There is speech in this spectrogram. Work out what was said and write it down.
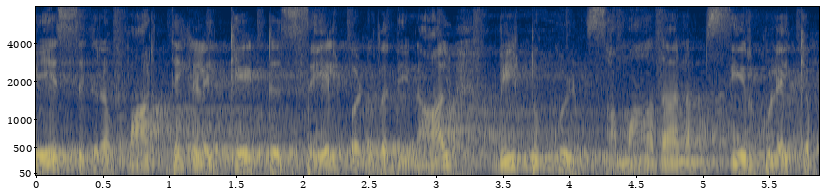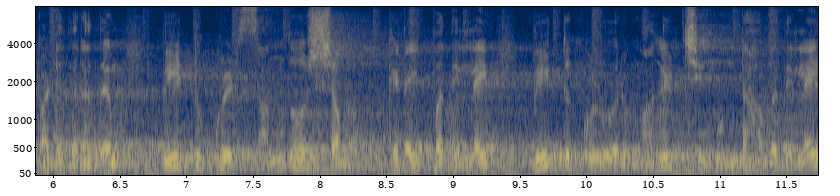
பேசுகிற வார்த்தைகளை கேட்டு செயல்படுவதினால் வீட்டுக்குள் சமாதானம் சீர்குலைக்கப்படுகிறது. வீட்டுக்குள் சந்தோஷம் கிடைப்பதில்லை. வீட்டுக்குள் ஒரு மகிழ்ச்சி உண்டாவதில்லை.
